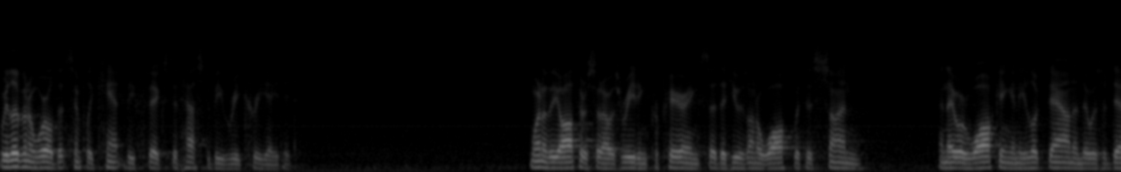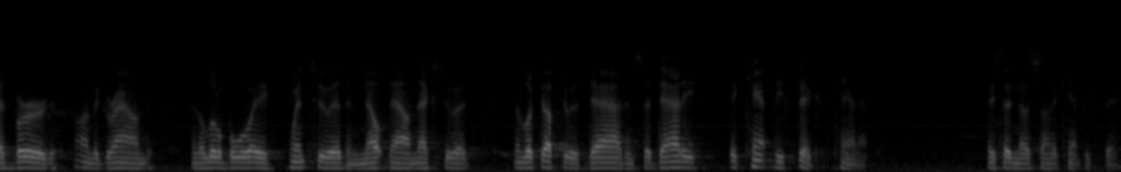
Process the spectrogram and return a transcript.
We live in a world that simply can't be fixed, it has to be recreated. One of the authors that I was reading, preparing, said that he was on a walk with his son, and they were walking, and he looked down, and there was a dead bird on the ground. And the little boy went to it and knelt down next to it and looked up to his dad and said, Daddy, it can't be fixed, can it? They said, No, son, it can't be fixed.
